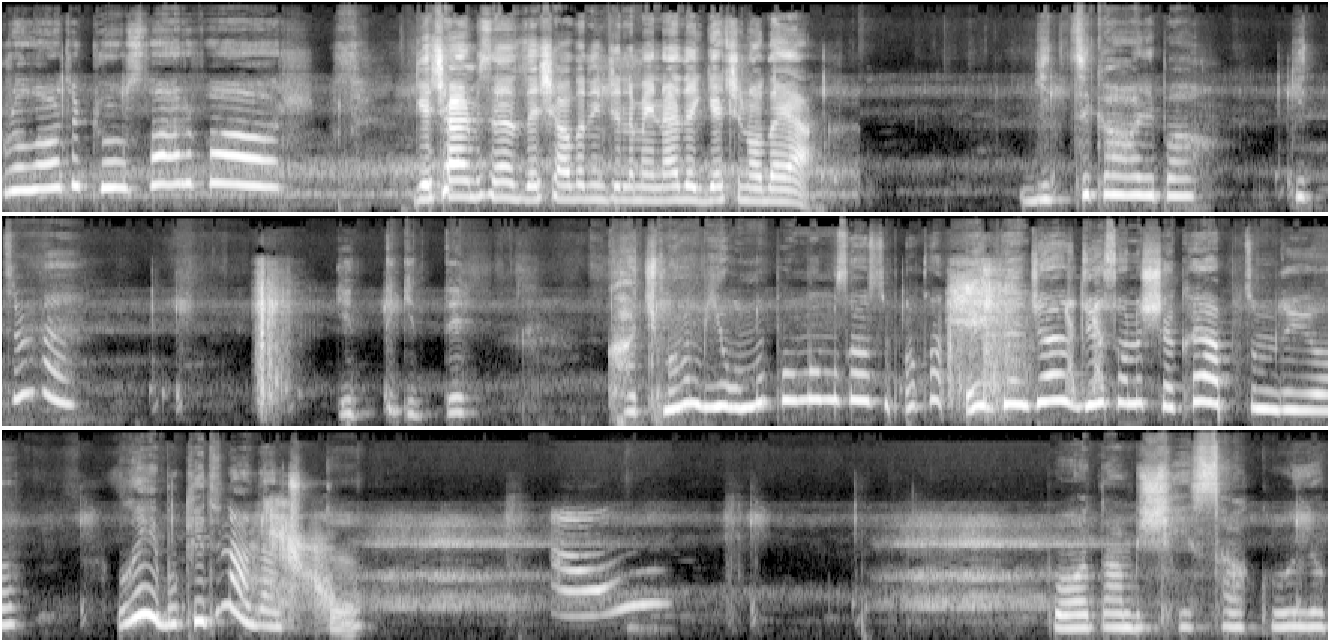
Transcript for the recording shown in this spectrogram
buralarda gözler var. Geçer misiniz eşyaları incelemeyin hadi geçin odaya. Gitti galiba. Gitti mi? Gitti gitti. Kaçmanın bir yolunu bulmamız lazım. Adam evleneceğiz diyor sonra şaka yaptım diyor. Iy bu kedi nereden çıktı? Bu adam bir şey saklıyor.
